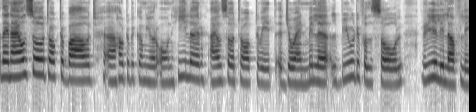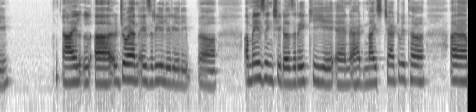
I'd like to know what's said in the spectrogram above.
Then I also talked about uh, how to become your own healer. I also talked with Joanne Miller, beautiful soul, really lovely. I uh, Joanne is really really uh, amazing. She does Reiki, and I had a nice chat with her. Uh,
